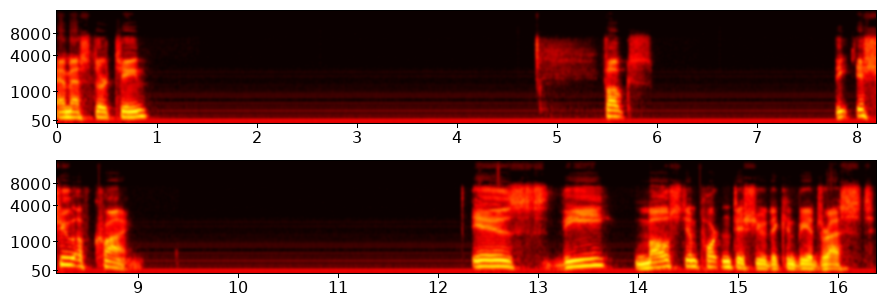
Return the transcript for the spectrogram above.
MS 13? Folks, the issue of crime is the most important issue that can be addressed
